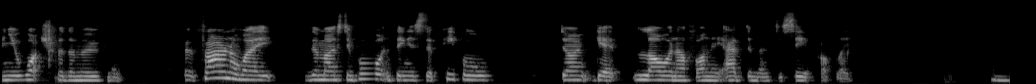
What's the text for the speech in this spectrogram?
and you watch for the movement. But far and away, the most important thing is that people don't get low enough on the abdomen to see it properly. Hmm.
